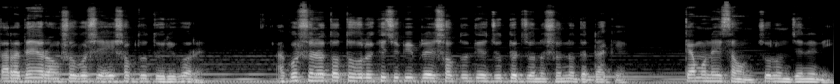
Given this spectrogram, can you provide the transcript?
তারা দেহের অংশ ঘষে এই শব্দ তৈরি করে। আকর্ষণীয় তথ্য হলো কিছু পিঁপড়ে এই শব্দ দিয়ে যুদ্ধের জন্য সৈন্যদের ডাকে। কেমন এই সাউন্ড চলুন জেনে নিই।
